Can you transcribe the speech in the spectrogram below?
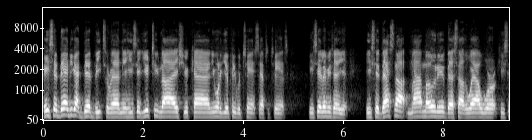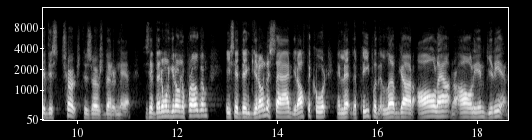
He said, Dad, you got deadbeats around you. He said, You're too nice, you're kind, you want to give people chance after chance. He said, Let me tell you, he said, That's not my motive. That's not the way I work. He said, This church deserves better than that. He said, They don't want to get on the program. He said, Then get on the side, get off the court, and let the people that love God all out and are all in get in.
